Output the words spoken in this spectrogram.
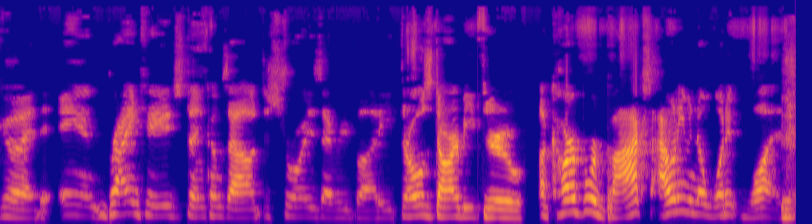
good. And Brian Cage then comes out, destroys everybody, throws Darby through a cardboard box. I don't even know what it was.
